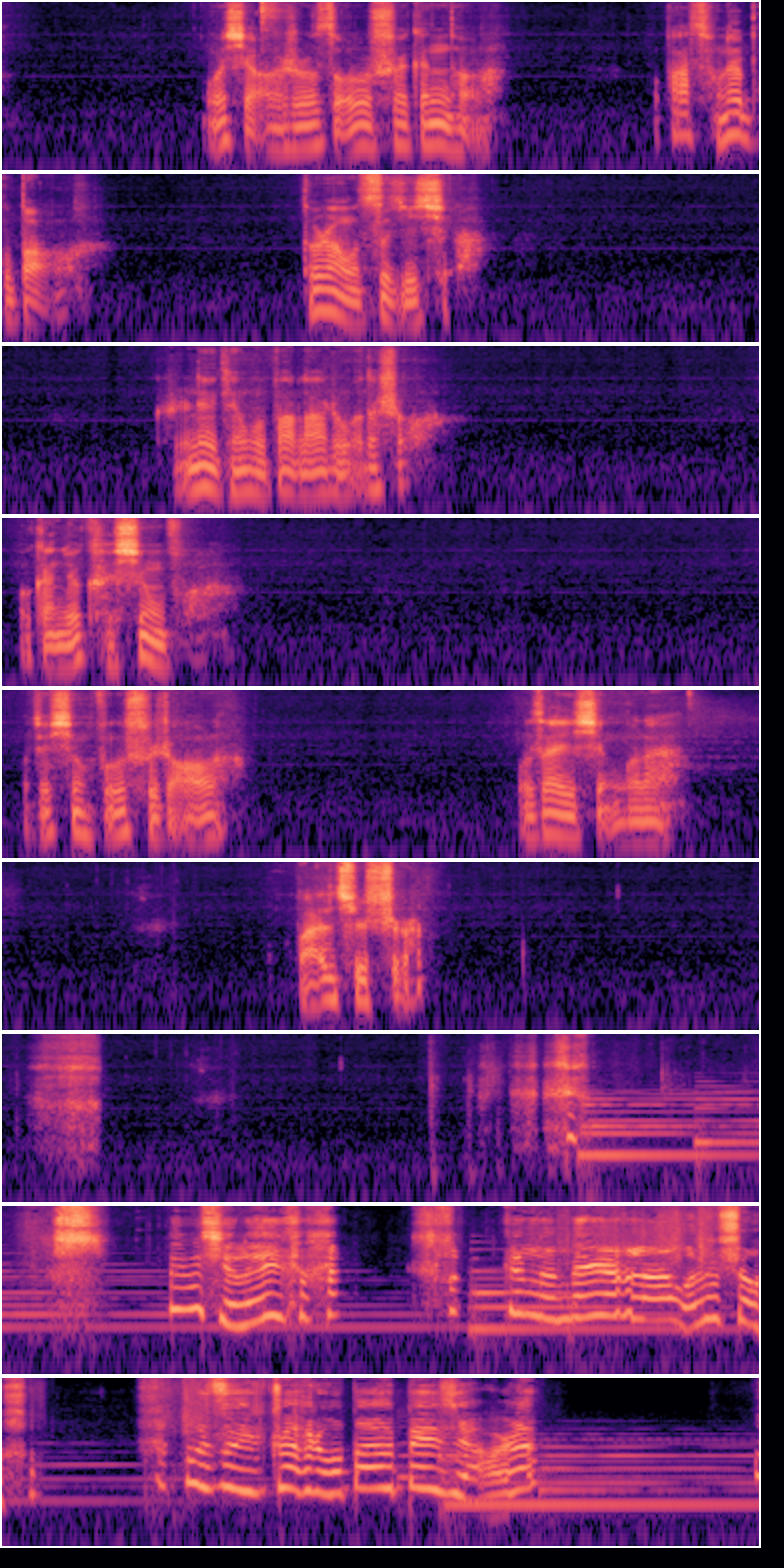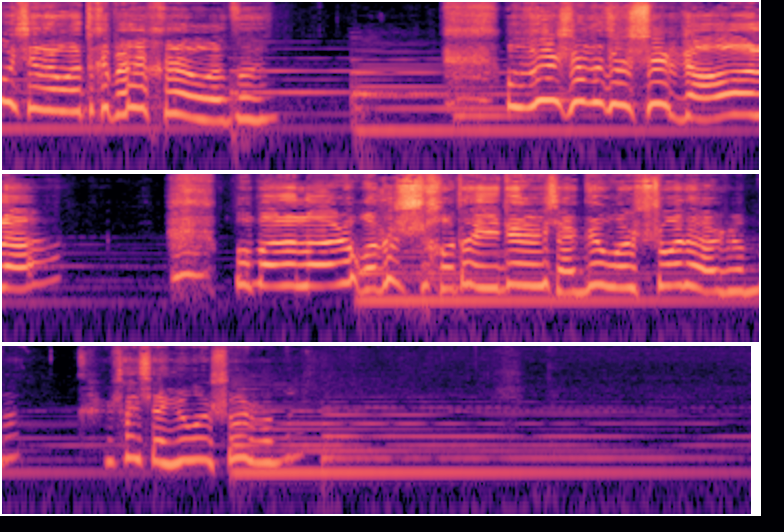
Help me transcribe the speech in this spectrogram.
我小的时候走路摔跟头了，我爸从来不抱我，都让我自己起来。可是那天我爸拉着我的手，我感觉可幸福了，我就幸福的睡着了。我再一醒过来，我爸就去世了。我醒来一看，根本没人拉我的手，我自己拽着我爸的背角呢。我现在我特别恨我自己，我为什么就睡着了呢？我爸他拉着我的手，他一定是想跟我说点什么，可是他想跟我说什么？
